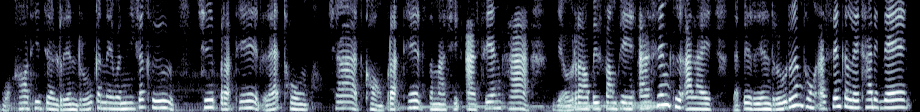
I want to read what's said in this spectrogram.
หัวข้อที่จะเรียนรู้กันในวันนี้ก็คือ ชื่อประเทศและธงชาติของประเทศสมาชิกอาเซียนค่ะ เดี๋ยวเราไปฟังเพลงอาเซียนคืออะไร และไปเรียนรู้เรื่องธงอาเซียนกันเลยค่ะเด็กๆ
